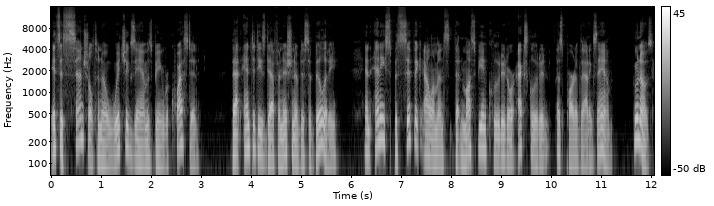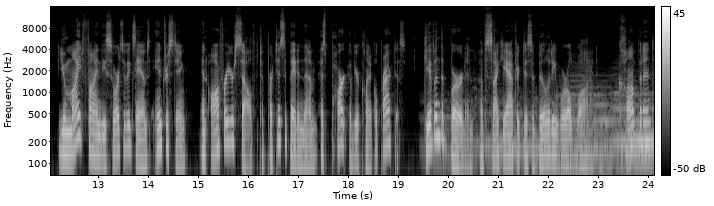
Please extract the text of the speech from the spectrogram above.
It's essential to know which exam is being requested that entity's definition of disability, and any specific elements that must be included or excluded as part of that exam. Who knows? You might find these sorts of exams interesting and offer yourself to participate in them as part of your clinical practice. Given the burden of psychiatric disability worldwide, competent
